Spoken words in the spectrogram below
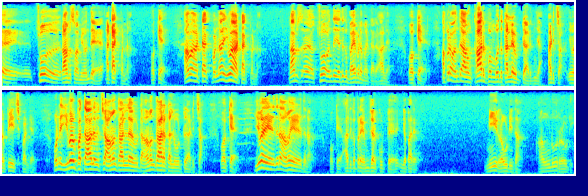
சோ ராமசாமி வந்து அட்டாக் பண்ணான். ஓகே அவன் அட்டாக் பண்ணா இவன் அட்டாக் பண்ணான். ராம் சோ வந்து எதுக்கு பயப்பட மாட்டாரு ஆளு. ஓகே அப்புறம் வந்து அவன் கார் போகும்போது கல்லை விட்டு அடிஞ்சான் அடிச்சான். இவன் பிஹெச் பாண்டியன். உன்னை இவன் பத்து ஆளை வச்சு அவன் காலில் விட்டு அவன் கார கல் விட்டு அடிச்சான். ஓகே இவன் எழுதுனா அவன் எழுதுனான் ஓகே அதுக்கப்புறம் எம்ஜிஆர் கூப்பிட்டு இங்க பாரு. நீ ரவுடி தான் அவனும் ரவுடி.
